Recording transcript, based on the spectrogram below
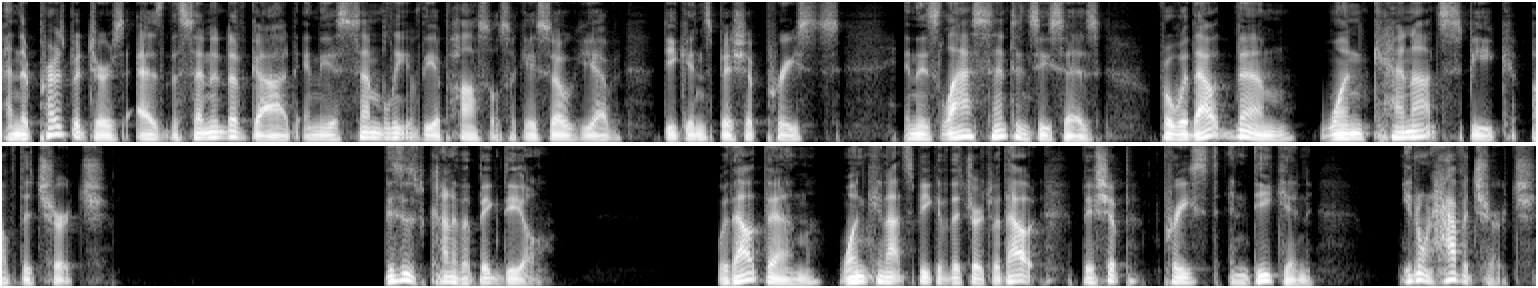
and the presbyters as the Senate of God in the assembly of the apostles. Okay, so you have deacons, bishop, priests. In this last sentence, he says, For without them, one cannot speak of the church. This is kind of a big deal. Without them, one cannot speak of the church. Without bishop, priest, and deacon, you don't have a church.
